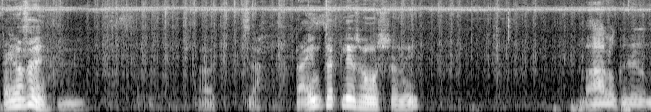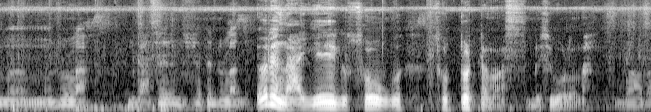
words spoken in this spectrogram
টাইম আছে আচ্ছা টাইম থাকলে সমস্যা নেই। ভালো করে ডোলা। গাছের সাথে ডোলা দে। না ছোট্ট একটা মাছ বেশি বড় না। বাবা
